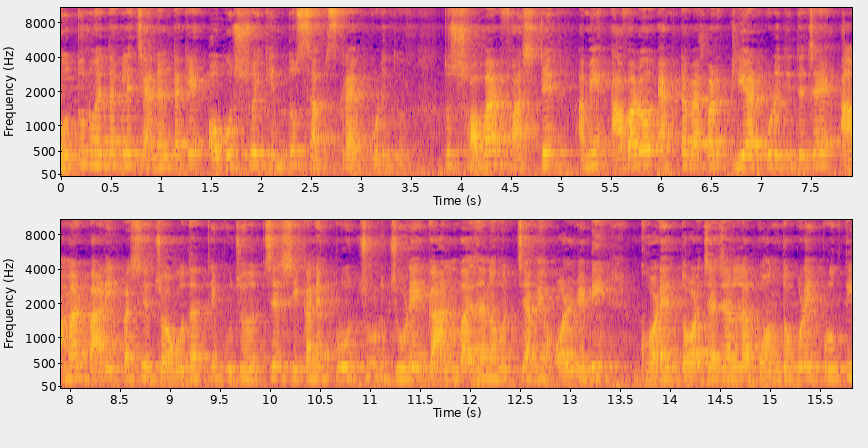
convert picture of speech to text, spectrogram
নতুন হয়ে থাকলে চ্যানেলটাকে অবশ্যই কিন্তু সাবস্ক্রাইব করে দিও। তো সবার ফার্স্টে আমি আবারও একটা ব্যাপার ক্লিয়ার করে দিতে চাই। আমার বাড়ির পাশে জগদ্ধাত্রী পুজো হচ্ছে, সেখানে প্রচুর জোরে গান বাজানো হচ্ছে। আমি অলরেডি ঘরের দরজা, জানলা বন্ধ করে প্রতি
